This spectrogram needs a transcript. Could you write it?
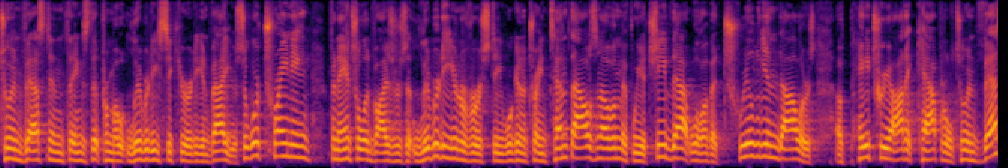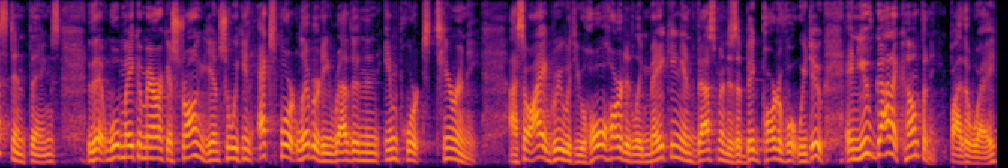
to invest in things that promote liberty, security, and value. So we're training financial advisors at Liberty University. We're going to train 10,000 of them. If we achieve that, we'll have a trillion dollars of patriotic capital to invest in things that will make America strong again so we can export liberty rather than import tyranny. Uh, so I agree with you wholeheartedly. Making investment is a big part of what we do. And you've got a company, by the way,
